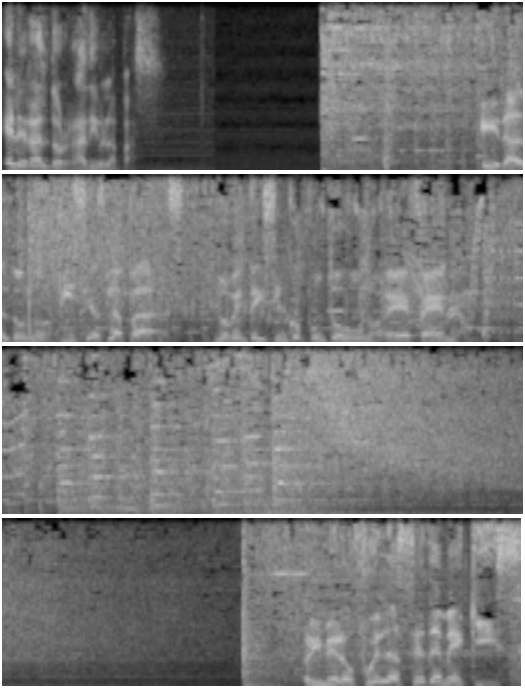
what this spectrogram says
El Heraldo Radio La Paz. Heraldo Noticias La Paz, 95.1 de FM. Primero fue la CDMX,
